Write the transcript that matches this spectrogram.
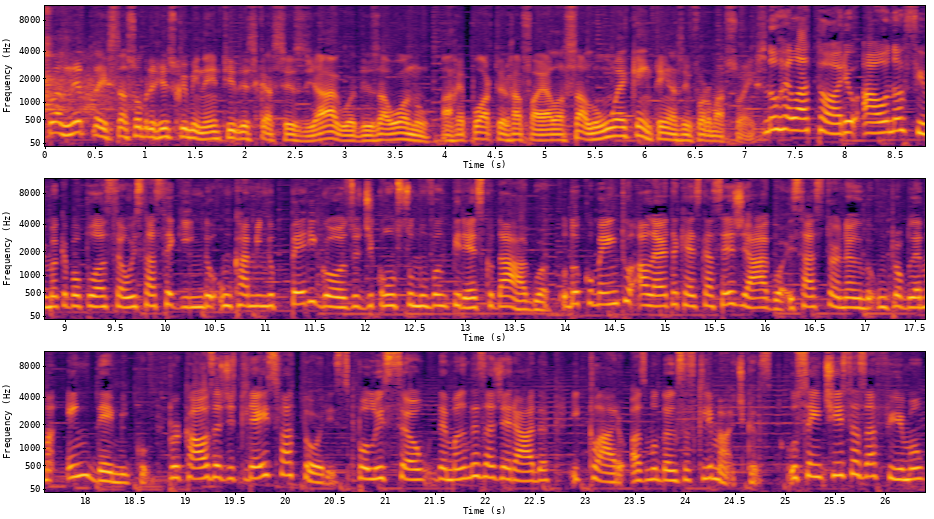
O planeta está sob risco iminente de escassez de água, diz a ONU. A repórter Rafaela Salum é quem tem as informações. No relatório, a ONU afirma que a população está seguindo um caminho perigoso de consumo vampiresco da água. O documento alerta que a escassez de água está se tornando um problema endêmico por causa de três fatores: poluição, demanda exagerada e, claro, as mudanças climáticas. Os cientistas afirmam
